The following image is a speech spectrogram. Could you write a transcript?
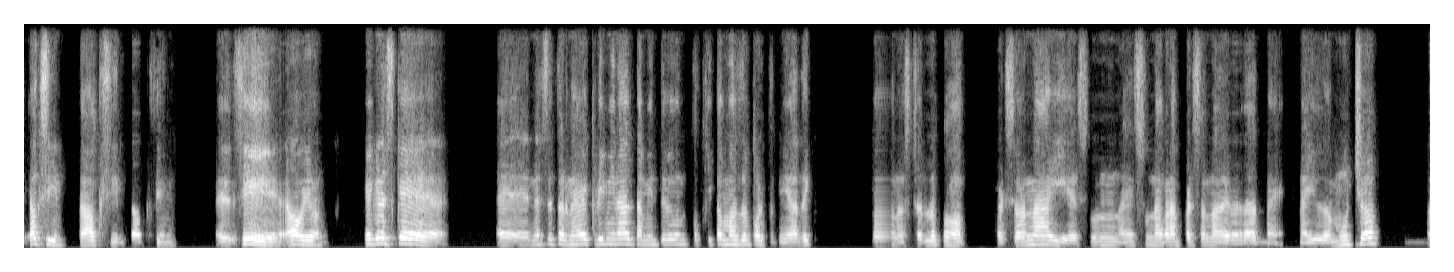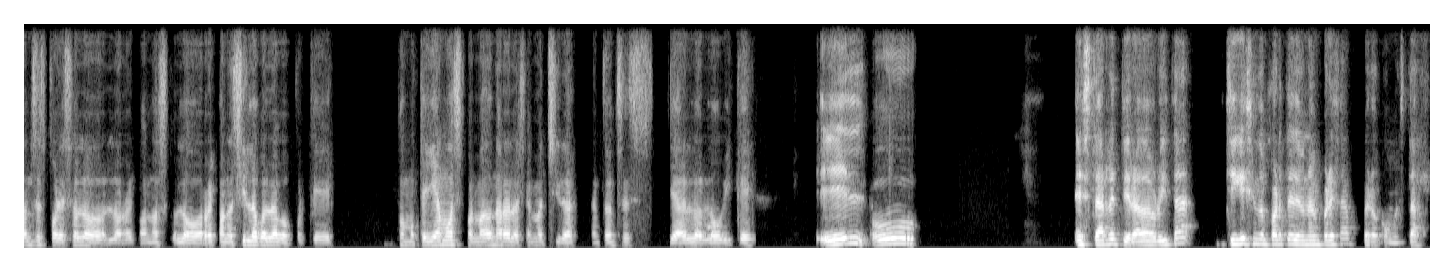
Toxin, Toxin, Toxin. Eh, sí, obvio. ¿Qué crees que eh, en este torneo de criminal también tuve un poquito más de oportunidad de conocerlo como persona y es un es una gran persona de verdad, me, me ayudó mucho. Entonces por eso lo, lo reconozco, lo reconocí luego luego porque como que ya hemos formado una relación más chida. Entonces ya lo, lo ubiqué. Él uh, está retirado ahorita, sigue siendo parte de una empresa, pero como está.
